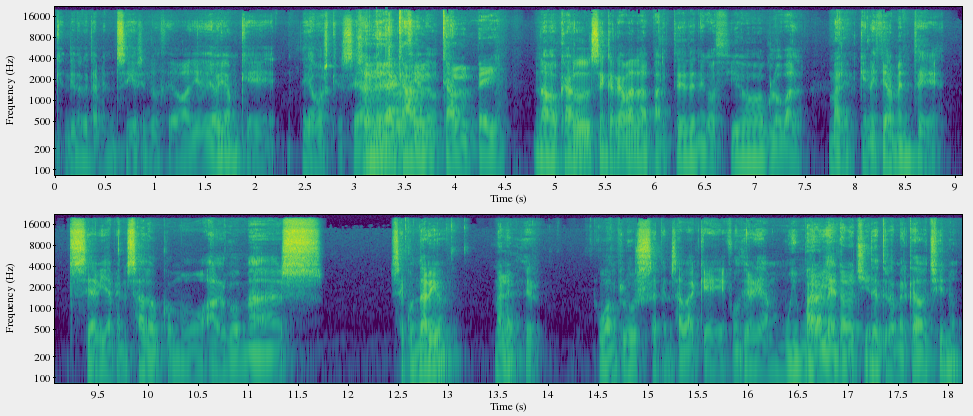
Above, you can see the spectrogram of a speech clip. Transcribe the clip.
que entiendo que también sigue siendo el CEO a día de hoy, aunque digamos que O sea. sea, no era Cal, Cal Pay. No, Carl se encargaba de la parte de negocio global, Vale. que inicialmente se había pensado como algo más secundario. ¿Vale? Es decir, OnePlus se pensaba que funcionaría muy, muy Para bien dentro del mercado chino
